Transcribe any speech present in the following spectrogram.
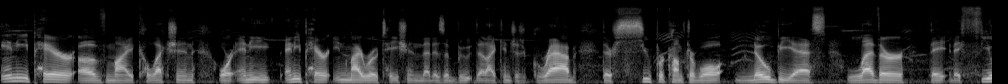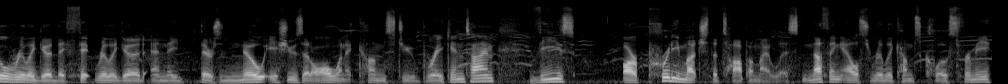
any pair of my collection or any any pair in my rotation that is a boot that I can just grab. They're super comfortable, no BS, leather. They, they feel really good, they fit really good, and they there's no issues at all when it comes to break-in time. These are pretty much the top of my list. Nothing else really comes close for me.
